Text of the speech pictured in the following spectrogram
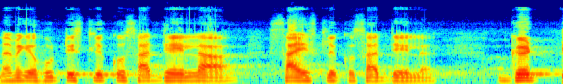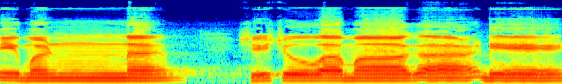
ನಮಗೆ ಹುಟ್ಟಿಸ್ಲಿಕ್ಕೂ ಸಾಧ್ಯ ಇಲ್ಲ, ಸಾಯಿಸ್ಲಿಕ್ಕೂ ಸಾಧ್ಯ ಇಲ್ಲ. ಗಟ್ಟಿ ಮಣ್ಣ ಶಿಶುವ ಮಗಡಿ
